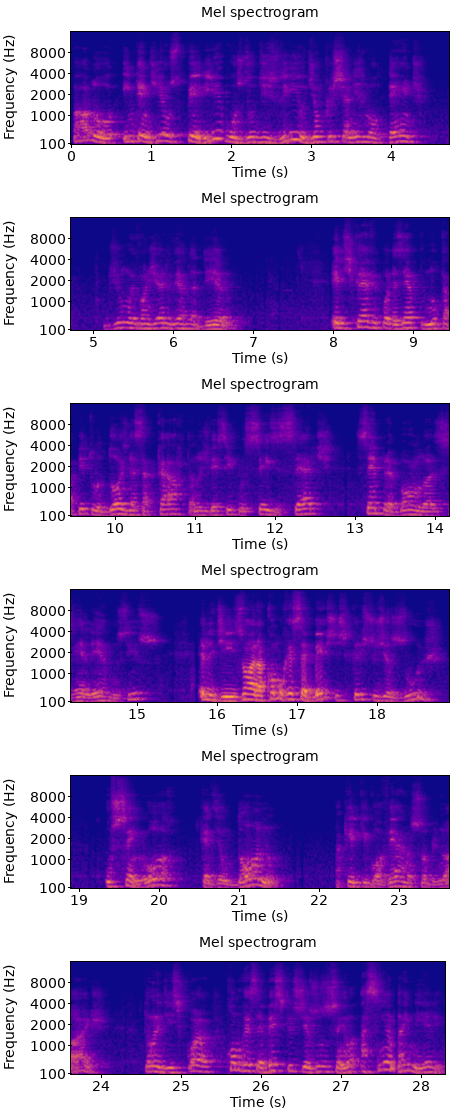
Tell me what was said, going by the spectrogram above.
Paulo entendia os perigos do desvio de um cristianismo autêntico, de um evangelho verdadeiro. Ele escreve, por exemplo, no capítulo 2 dessa carta, nos versículos 6 e 7, sempre é bom nós relermos isso. Ele diz: Ora, como recebestes Cristo Jesus, o Senhor, quer dizer, o dono, aquele que governa sobre nós. Então ele diz: Como recebeste Cristo Jesus, o Senhor, assim andai nele.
